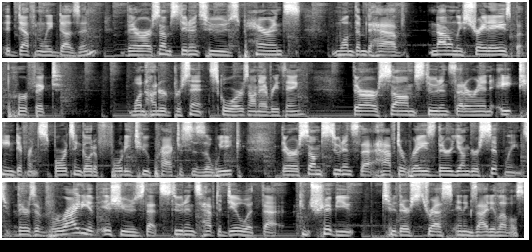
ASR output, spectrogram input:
It definitely doesn't. There are some students whose parents want them to have not only straight A's, but perfect 100% scores on everything. There are some students that are in 18 different sports and go to 42 practices a week. There are some students that have to raise their younger siblings. There's a variety of issues that students have to deal with that contribute to their stress and anxiety levels.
